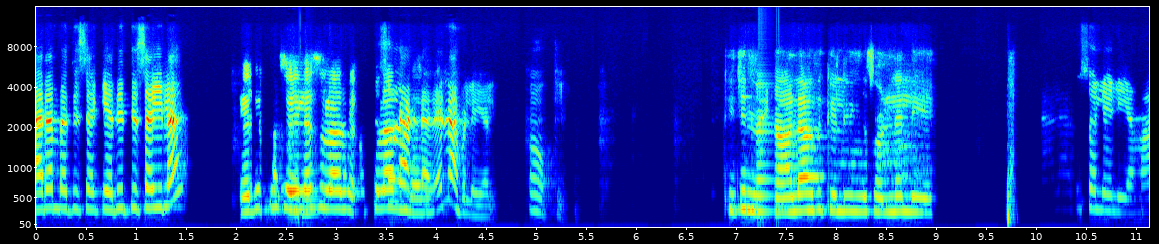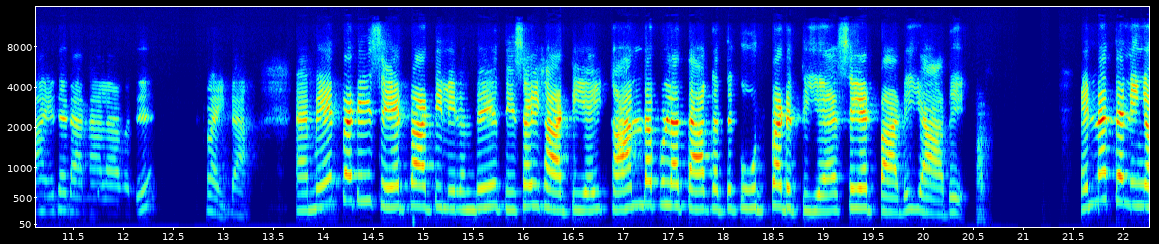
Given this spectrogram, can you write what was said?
ஆரம்ப திசைக்கு எதிர் திசையில? எதிர் திசையில சுழல் என்ன பிள்ளைகள்? ஓகே. நாலாவது கேள்வி நீங்க சொல்லலையே. சொல்லலையம்மா? எதடா நாலாவது ரைட்டா மேற்படி செயற்பாட்டிலிருந்து திசை காட்டியை காந்தப்புல தாக்கத்துக்கு உட்படுத்திய செயற்பாடு யாது? என்னத்தை நீங்க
